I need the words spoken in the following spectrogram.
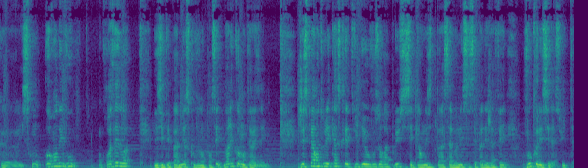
qu'ils seront au rendez-vous. On croise les doigts. N'hésitez pas à me dire ce que vous en pensez dans les commentaires les amis. J'espère en tous les cas que cette vidéo vous aura plu. Si c'est le cas, n'hésite pas à s'abonner si ce n'est pas déjà fait. Vous connaissez la suite.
